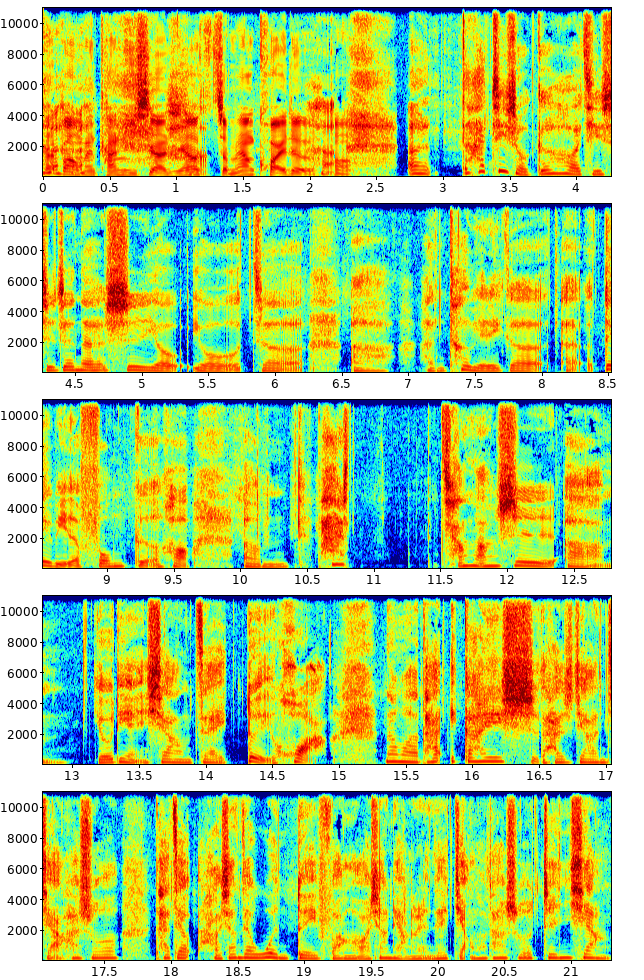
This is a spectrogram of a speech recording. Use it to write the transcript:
来帮我们谈一下，你要怎么样快乐啊？呃，他这首歌哈，其实真的是有有着啊、呃、很特别的一个呃对比的风格哈。嗯，他常常是嗯、呃、有点像在对话。那么他一开始他是这样讲，他说他在好像在问对方，好像两个人在讲话。他说：“真相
